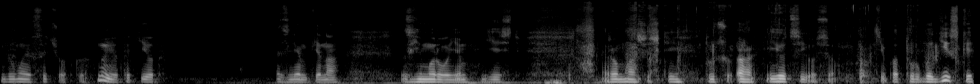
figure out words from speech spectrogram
Думаю, все чітко. Ну і такі от з Лемкіна з геморроєм є ромашечки. Тут А, і оці ось. Типа турбодиски.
